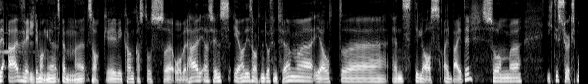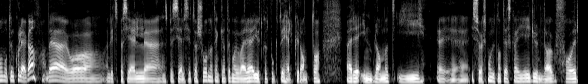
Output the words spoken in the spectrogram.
Det er veldig mange spennende saker vi kan kaste oss eh, over her. Jeg syns en av de sakene du har funnet frem, eh, gjaldt eh, en stillasarbeider som gikk til søksmål mot en kollega. Det er jo en litt spesiell, en spesiell situasjon. Jeg tenker at Det må jo være i utgangspunktet helt kurant å være innblandet i i søksmål uten at det skal gi grunnlag for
